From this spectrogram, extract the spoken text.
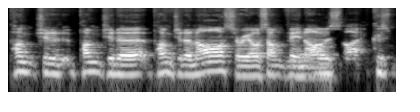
punctured punctured a punctured an artery or something. Yeah. I was like, because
